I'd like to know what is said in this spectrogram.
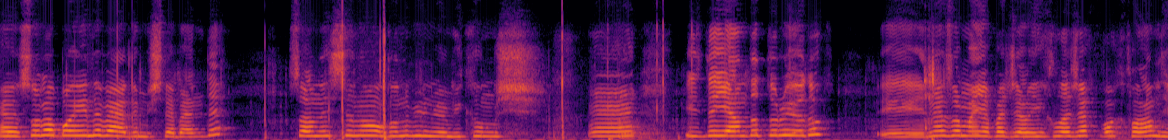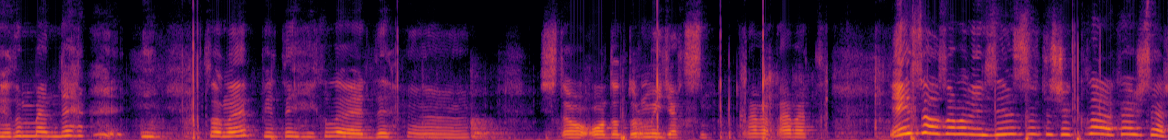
Evet sonra bayılı verdim işte ben de. Sonra işte ne olduğunu bilmiyorum yıkılmış. Ee, biz de yanda duruyorduk. Ee, ne zaman yapacağım yıkılacak bak falan diyordum ben de. Sonra hep birden yıkılıverdi. Ha. İşte orada durmayacaksın. Evet evet. Neyse o zaman izlediğiniz için teşekkürler arkadaşlar.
